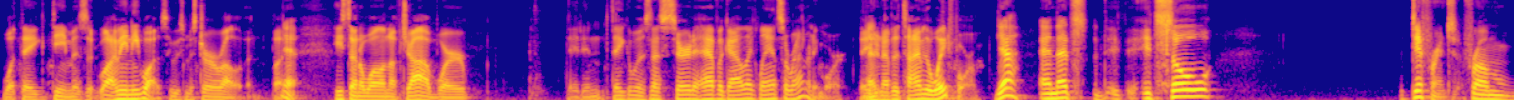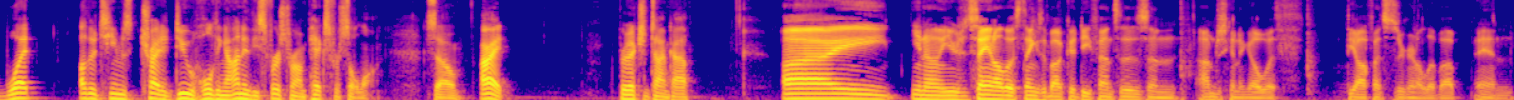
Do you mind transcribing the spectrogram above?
what they deem as well. I mean, he was he was Mister Irrelevant, but Yeah. he's done a well enough job where they didn't think it was necessary to have a guy like Lance around anymore. They didn't have the time to wait for him. Yeah, and that's it- it's so different from what other teams try to do holding on to these first round picks for so long. So, all right. Prediction time, Kyle. I, you know, you're saying all those things about good defenses, and I'm just going to go with the offenses are going to live up. And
